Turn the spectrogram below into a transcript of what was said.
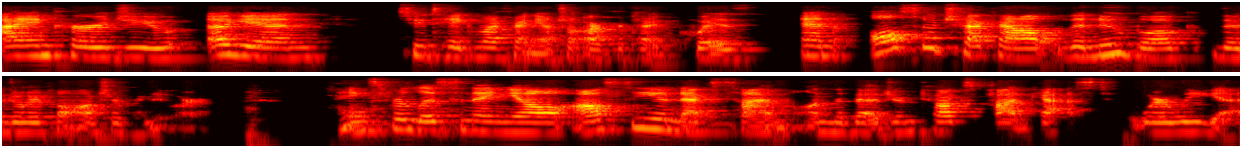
I encourage you again to take my financial archetype quiz and also check out the new book, The Joyful Entrepreneur. Thanks for listening, y'all. I'll see you next time on the Bedroom Talks podcast, where we get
